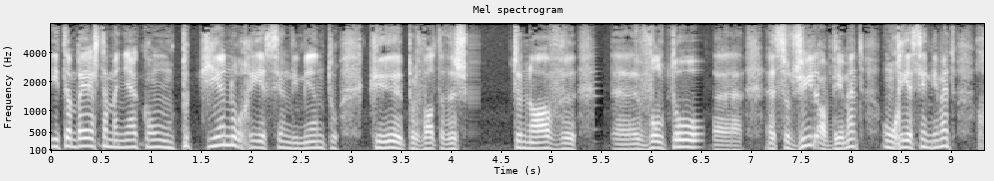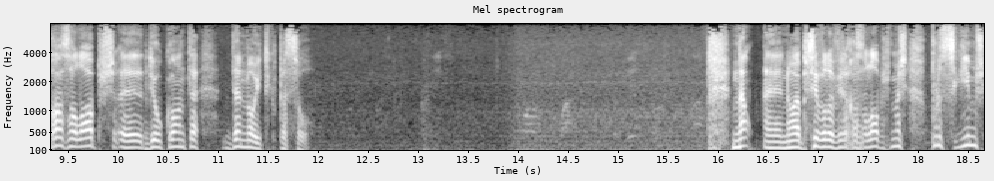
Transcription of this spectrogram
e também esta manhã com um pequeno reacendimento que, por volta das 9 uh, voltou uh, a surgir, obviamente, um reacendimento. Rosa Lopes uh, deu conta da noite que passou. Não, eh, não é possível ouvir Rosa Lopes, mas prosseguimos.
